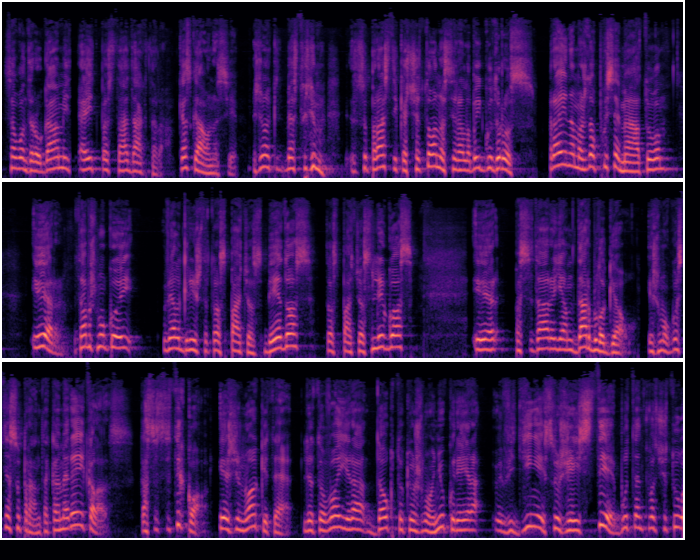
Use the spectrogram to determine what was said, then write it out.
savo draugam eiti pas tą daktarą. Kas gaunasi? Žinokit, mes turim suprasti, kad šitonas yra labai gudrus. Praeina maždaug pusę metų ir tam žmogui vėl grįžta tos pačios bėdos, tos pačios lygos ir pasidaro jam dar blogiau. Ir žmogus nesupranta, kam reikalas kas atsitiko. Ir žinokite, Lietuvoje yra daug tokių žmonių, kurie yra vidiniai sužeisti, būtent va, šitų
